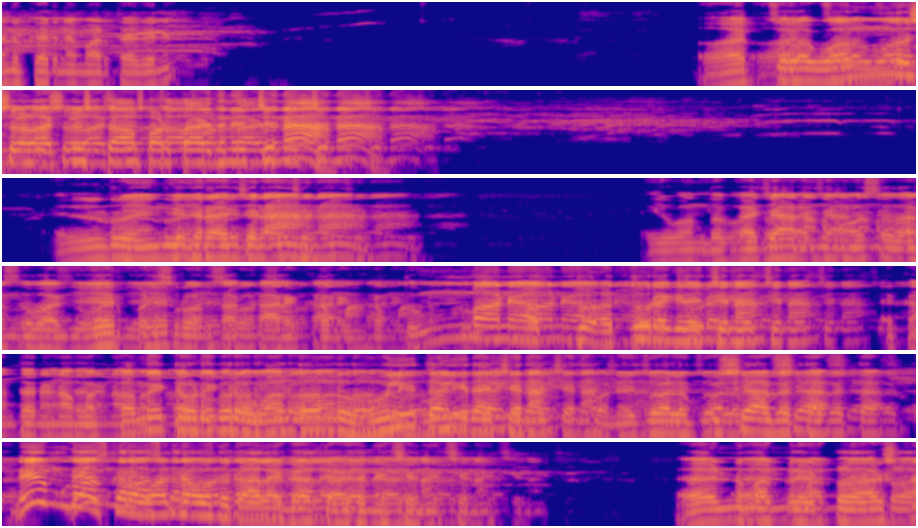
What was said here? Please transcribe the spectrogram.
ಅನುಕರಣೆ ಮಾಡ್ತಾ ಇದ್ದೀನಿ. ಒಂದು ಸಲ ಇಷ್ಟ ಪಡ್ತಾ ಇದ್ದೀನಿ ಎಲ್ರು ಹೆಂಗಿದ್ರ ಚಿನ್ನ ಈ ಒಂದು ಗಜಾನನ ಮಹೋತ್ಸವದ ಅಂಗವಾಗಿ ಏರ್ಪಡಿಸಿರುವಂತಹ ಕಾರ್ಯಕ್ರಮ ತುಂಬಾನೇ ಅದ್ದು- ಅದ್ದೂರಿಯಾಗಿದೆ ಚಿನ್ನ ಯಾಕಂತಂದ್ರೆ ನಮ್ಮ ಕಮಿಟಿ ಹುಡುಗರು ಒಂದೊಂದು ಹುಲಿ ತಂಗಿದೆ ಚಿನ್ನ ನಿಜವಾಗ್ಲೂ ಖುಷಿ ಆಗುತ್ತೆ? ನಿಮ್ಗೋಸ್ಕರ ಒಂದೇ ಒಂದು ಡಾಲಾಗ್ ಹೇಳ್ತಾ ಇದ್ದೀನಿ ಚಿನ್ನ ಹೆಣ್ಣು ಮಕ್ಕಳು ಅರ್ಶನ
